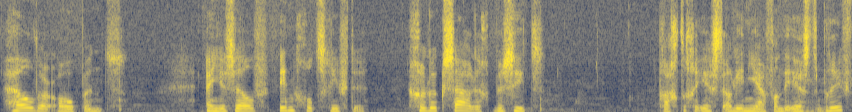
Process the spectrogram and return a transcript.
helder opent. En jezelf in Gods liefde gelukzalig beziet. Prachtige eerste alinea van de eerste brief.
